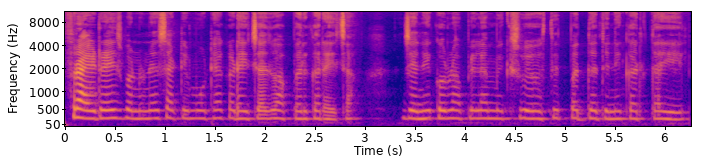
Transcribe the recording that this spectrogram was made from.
फ्राईड राईस बनवण्यासाठी मोठ्या कढईचाच वापर करायचा जेणेकरून आपल्याला मिक्स व्यवस्थित पद्धतीने करता येईल.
